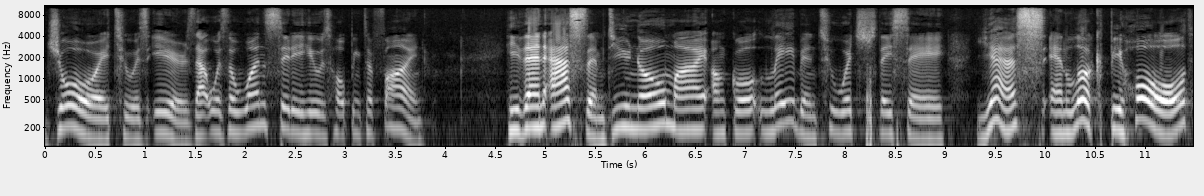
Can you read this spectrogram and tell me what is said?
joy to his ears. That was the one city he was hoping to find. He then asks them, Do you know my uncle Laban? To which they say, Yes. And look, behold,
